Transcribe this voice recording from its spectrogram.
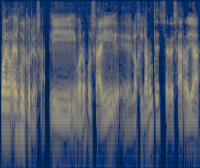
bueno, es muy curiosa. Y, bueno, pues ahí, eh, lógicamente, se desarrolla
